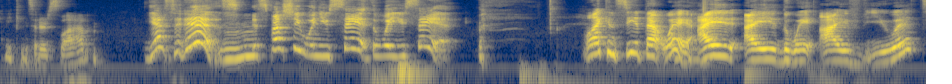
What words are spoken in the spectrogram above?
can be considered a slap. yes, it is. Mhm. especially when you say it the way you say it. Well, I can see it that way. I, I, the way I view it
